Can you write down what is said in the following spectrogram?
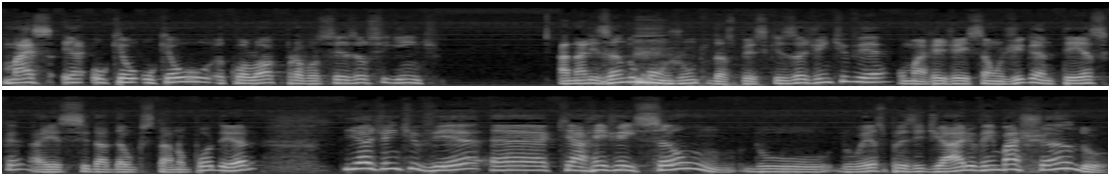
mas é, o, que eu, o que eu coloco para vocês é o seguinte. Analisando o conjunto das pesquisas, a gente vê uma rejeição gigantesca a esse cidadão que está no poder. E a gente vê é, que a rejeição do, do ex-presidiário vem baixando.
